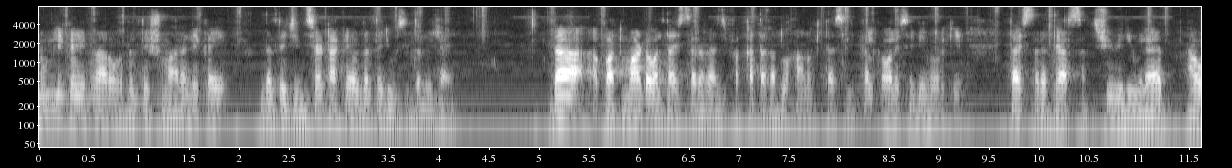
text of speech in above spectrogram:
نوم لیکئ د ناروغ، دلته یې شماره لیکئ، دلته یې جنسیت ټاکئ او دلته یې د اوسېدلو جای. دا فاطمه ډول تاسو سره راځي فقط هغه دوه خانو کې تاسو لیکل کولای شئ د نور کې تاسو سره تیار ثبت شوی دی ولایت او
